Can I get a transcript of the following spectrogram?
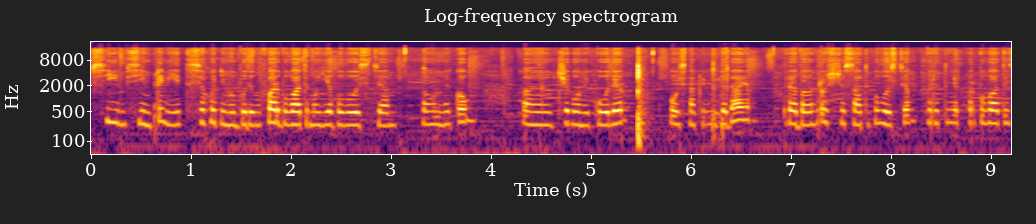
Всім всім привіт! Сьогодні ми будемо фарбувати моє волосся тонником. Е, Червоний колір. Ось так він виглядає. Треба розчесати волосся перед тим, як фарбуватись.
